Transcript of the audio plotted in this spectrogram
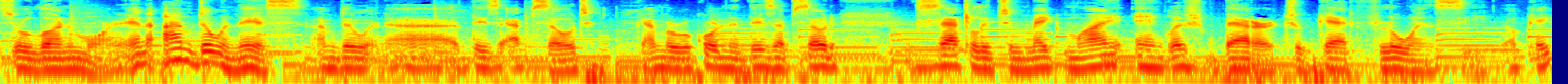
to learn more, and I'm doing this. I'm doing uh, this episode. I'm recording this episode exactly to make my English better to get fluency. Okay,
